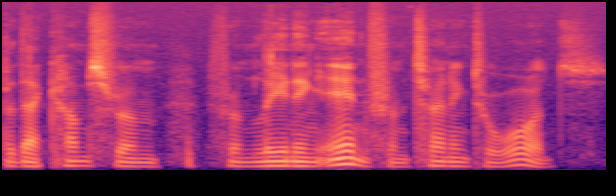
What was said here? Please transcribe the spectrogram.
But that comes from from leaning in, from turning towards.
